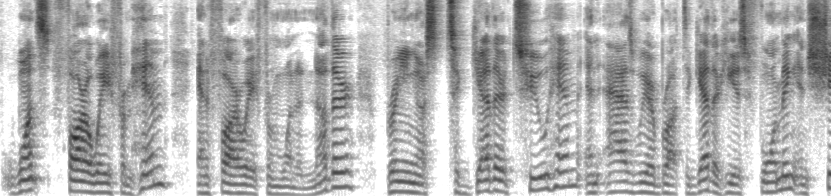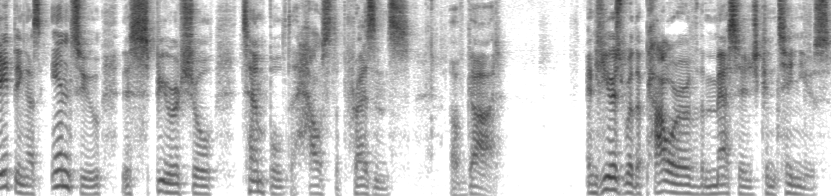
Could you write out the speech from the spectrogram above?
once far away from him and far away from one another, bringing us together to him. And as we are brought together, he is forming and shaping us into this spiritual temple to house the presence of God. And here's where the power of the message continues.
